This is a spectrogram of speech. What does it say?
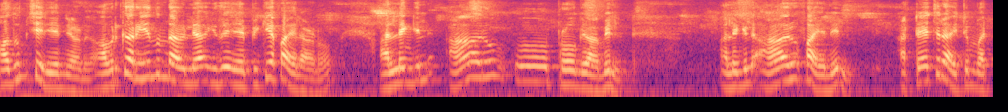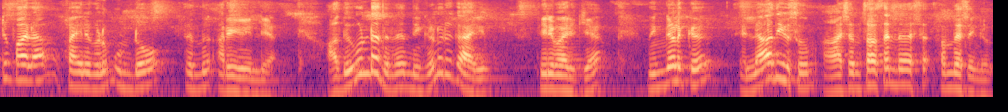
അതും ശരി തന്നെയാണ്. അവർക്ക് അറിയുന്നുണ്ടാവില്ല ഇത് എ പി കെ ഫയലാണോ? അല്ലെങ്കിൽ ആ ഒരു പ്രോഗ്രാമിൽ അല്ലെങ്കിൽ ആ ഒരു ഫയലിൽ അറ്റാച്ച്ഡ് ആയിട്ട് മറ്റു പല ഫയലുകളും ഉണ്ടോ എന്ന് അറിയില്ല അതുകൊണ്ട് തന്നെ നിങ്ങളൊരു കാര്യം തീരുമാനിക്കുക. നിങ്ങൾക്ക് എല്ലാ ദിവസവും ആശംസാ സന്ദേശ സന്ദേശങ്ങൾ.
